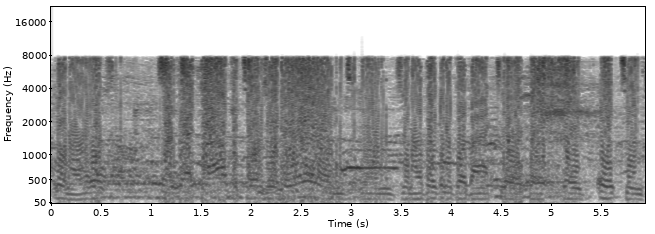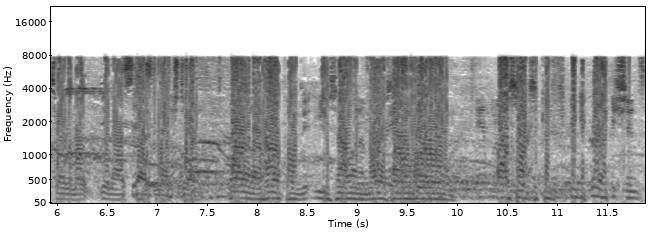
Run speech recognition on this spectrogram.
you know, it's, it's right now the teams are here, and, and you know they're going to go back to the, the 18 tournament, you know, start next year. Well, it'll help on the East Allen and North Allen and all sorts of configurations.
